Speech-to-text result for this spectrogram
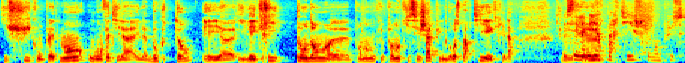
qu'il fuit complètement, où en fait il a, il a beaucoup de temps et euh, il écrit pendant, euh, pendant, que- pendant qu'il s'échappe, une grosse partie est écrite là. Et Donc, c'est la meilleure partie, je trouve, en plus.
